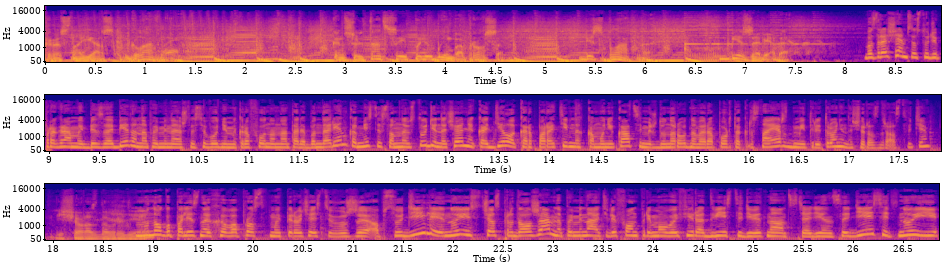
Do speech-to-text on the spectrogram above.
Красноярск главный. Консультации по любым вопросам. Бесплатно. Без заведа. Возвращаемся в студию программы «Без обеда». Напоминаю, что сегодня у микрофона Наталья Бондаренко. Вместе со мной в студии начальник отдела корпоративных коммуникаций Международного аэропорта Красноярск Дмитрий Тронин. Еще раз здравствуйте. Еще раз добрый день. Много полезных вопросов мы в первой части уже обсудили. Ну и сейчас продолжаем. Напоминаю, телефон прямого эфира 219 11 10. Ну и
